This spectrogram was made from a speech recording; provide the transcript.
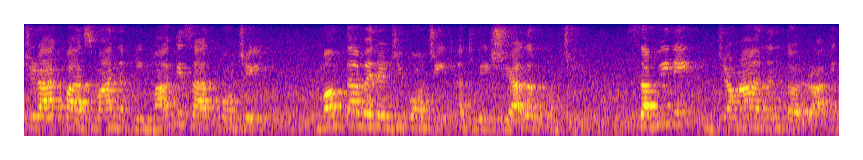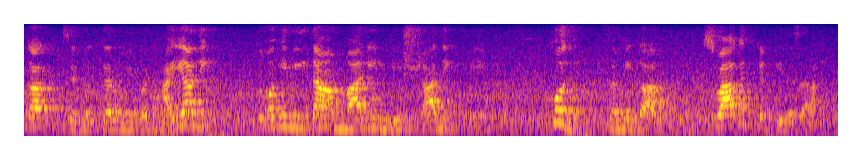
चिराग पासवान अपनी माँ के साथ पहुँचे। ममता बनर्जी पहुँची, अखिलेश यादव पहुँचे। सभी ने जहाँ अनंत और राधिका से मिलकर उन्हें बधाइयाँ दी। तो वहीं नीता अंबानी इनकी शादी में खुद सभी का स्वागत करती नज़र आई।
